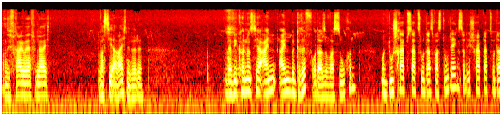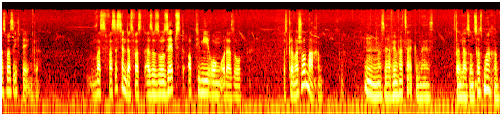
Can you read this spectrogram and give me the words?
Und die Frage wäre vielleicht, was die erreichen würde. Ja, wir können uns ja einen, einen Begriff oder sowas suchen und du schreibst dazu das, was du denkst und ich schreibe dazu das, was ich denke. Was, was ist denn das, was, also so Selbstoptimierung oder so? Das können wir schon machen. Hm, das wäre auf jeden Fall zeitgemäß. Dann lass uns das machen.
